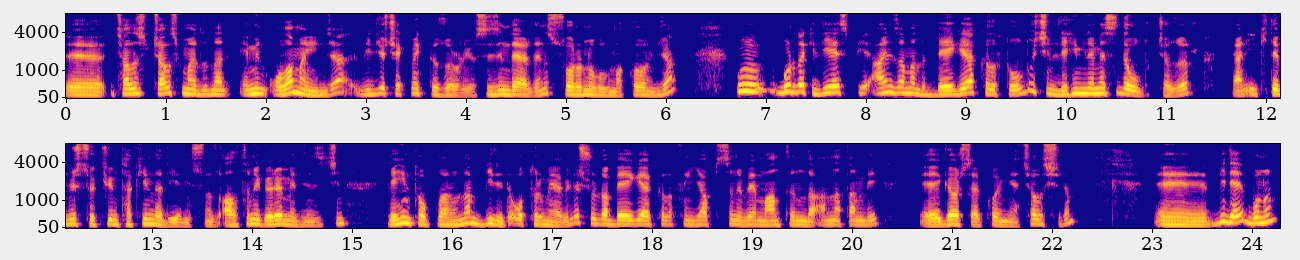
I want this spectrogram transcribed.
e, çalışıp çalışmadığından emin olamayınca video çekmek de zor oluyor. Sizin derdiniz sorunu bulmak olunca. Bu buradaki DSP aynı zamanda BGA kılıfta olduğu için lehimlemesi de oldukça zor. Yani ikide bir sökeyim takayım da diyemiyorsunuz. Altını göremediğiniz için lehim toplarından biri de oturmayabilir. Şurada BGA kılıfın yapısını ve mantığını da anlatan bir e, görsel koymaya çalışırım. E, bir de bunun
